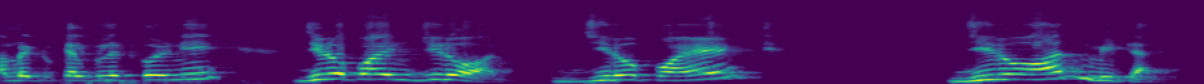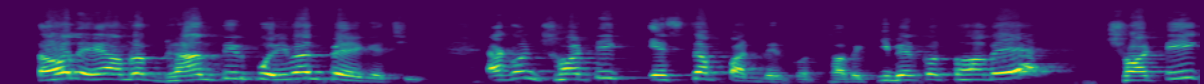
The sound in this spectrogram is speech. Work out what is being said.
আমরা একটু ক্যালকুলেট করে নিই। Zero point zero one, zero point zero one meter. তাহলে আমরা ভ্রান্তির পরিমাণ পেয়ে গেছি। এখন সঠিক স্টাপ পার্ট বের করতে হবে। কি বের করতে হবে? সঠিক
